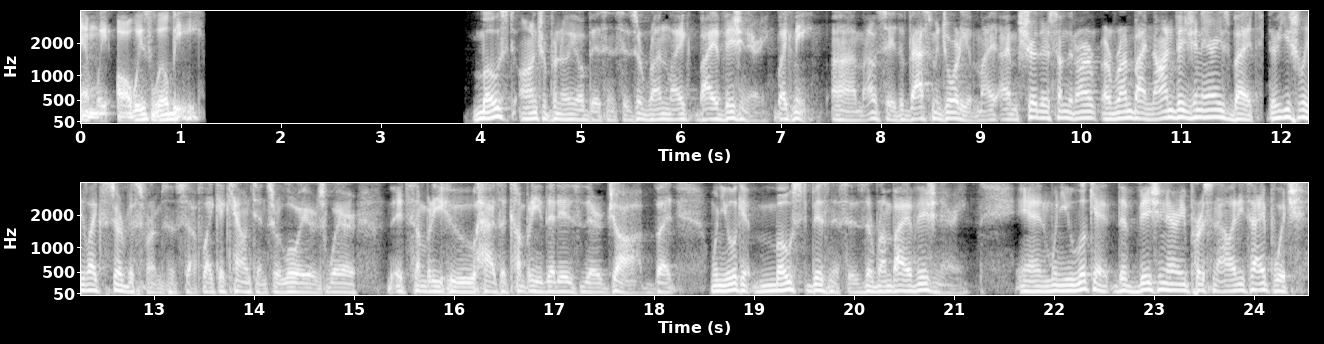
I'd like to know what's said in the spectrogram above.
and we always will be. Most entrepreneurial businesses are run like by a visionary, like me. Um, I would say the vast majority of them. I, am sure there's some that aren't are run by non-visionaries, but they're usually like service firms and stuff, like accountants or lawyers, where it's somebody who has a company that is their job. But when you look at most businesses, they're run by a visionary. And when you look at the visionary personality type, which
